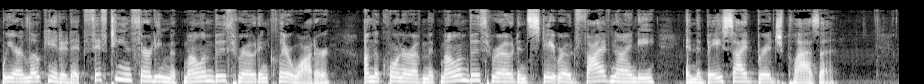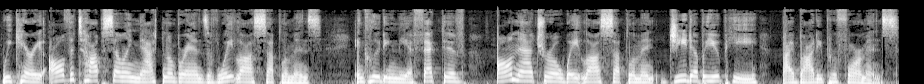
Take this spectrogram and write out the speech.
We are located at 1530 McMullen Booth Road in Clearwater, on the corner of McMullen Booth Road and State Road 590 in the Bayside Bridge Plaza. We carry all the top selling national brands of weight loss supplements, including the effective all natural weight loss supplement GWP by Body Performance.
